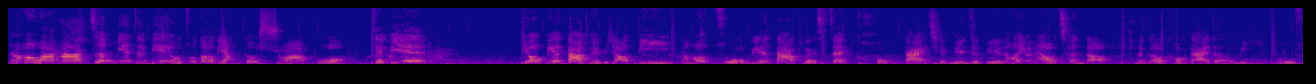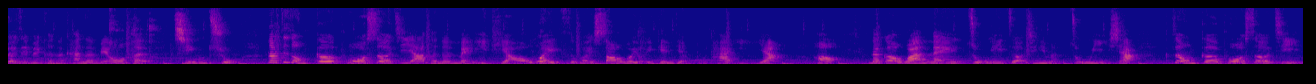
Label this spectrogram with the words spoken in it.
然后啊，它正面这边有做到两个刷破，这边右边大腿比较低，然后左边大腿是在口袋前面这边，然后因为它有衬到那个口袋的里部，所以这边可能看得没有很清楚。那这种割破设计啊，可能每一条位置会稍微有一点点不太一样。好，那个完美主义者，请你们注意一下，这种割破设计。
